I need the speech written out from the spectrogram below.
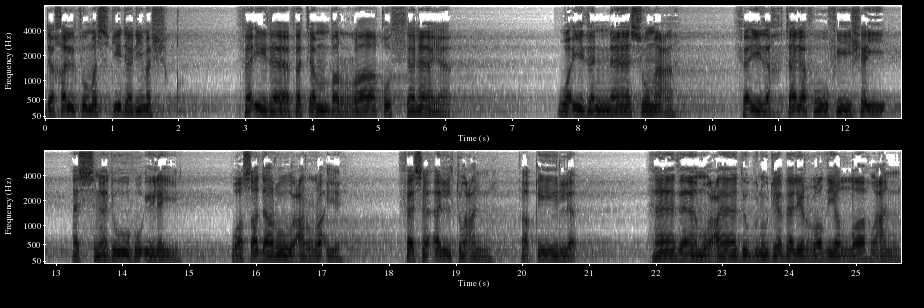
دخلت مسجد دمشق، فإذا فتى براق الثنايا، وإذا الناس معه فإذا اختلفوا في شيء أسندوه إليه وصدروا عن رأيه فسألت عنه فقيل هذا معاذ بن جبل رضي الله عنه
